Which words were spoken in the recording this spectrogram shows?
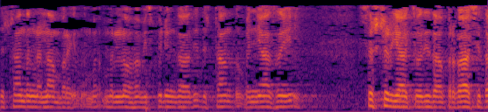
ദൃഷ്ടാന്തങ്ങളെല്ലാം പറയുന്നു മൃലോഹ വിസ്ഫുലിംഗാദി ദൃഷ്ടാന്ത ഉപന്യാസൈ സൃഷ്ടിയാ ചോദിത പ്രകാശിത.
